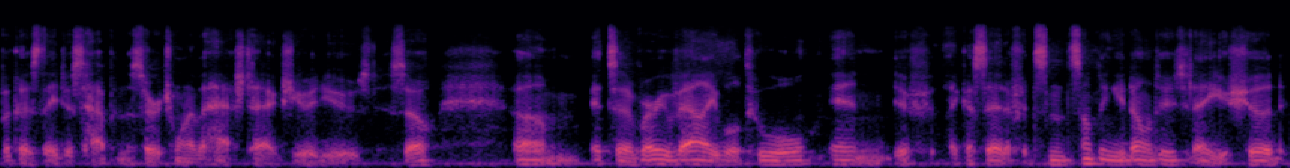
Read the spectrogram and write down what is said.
because they just happened to search one of the hashtags you had used. So um, it's a very valuable tool and if like i said if it's something you don't do today you should.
